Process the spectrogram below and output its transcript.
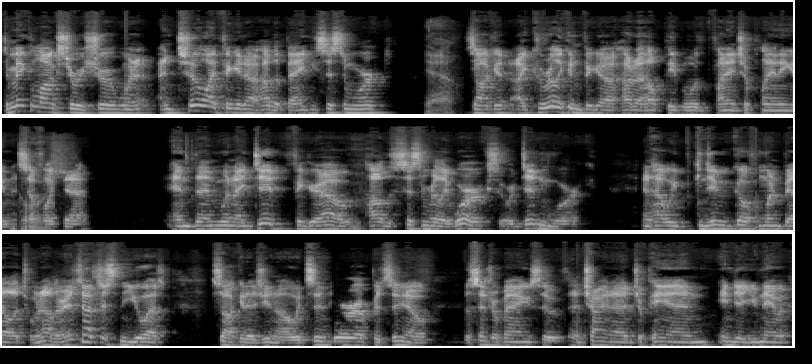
to make a long story short, when until I figured out how the banking system worked, yeah, Saket, I really couldn't figure out how to help people with financial planning and stuff like that. And then when I did figure out how the system really works or didn't work, and how we continue to go from one bailout to another, it's not just in the U.S. Saket, as you know, it's in Europe, it's you know the central banks of China, Japan, India, you name it,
